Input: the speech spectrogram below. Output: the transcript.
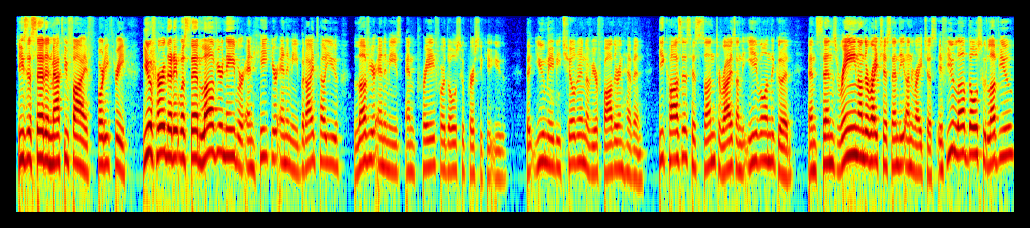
Jesus said in Matthew 5 43, You have heard that it was said, Love your neighbor and hate your enemy. But I tell you, love your enemies and pray for those who persecute you, that you may be children of your Father in heaven. He causes his sun to rise on the evil and the good, and sends rain on the righteous and the unrighteous. If you love those who love you,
